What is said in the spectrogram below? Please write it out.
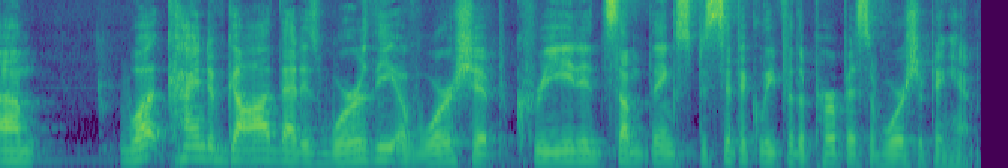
um, what kind of God that is worthy of worship created something specifically for the purpose of worshiping him?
